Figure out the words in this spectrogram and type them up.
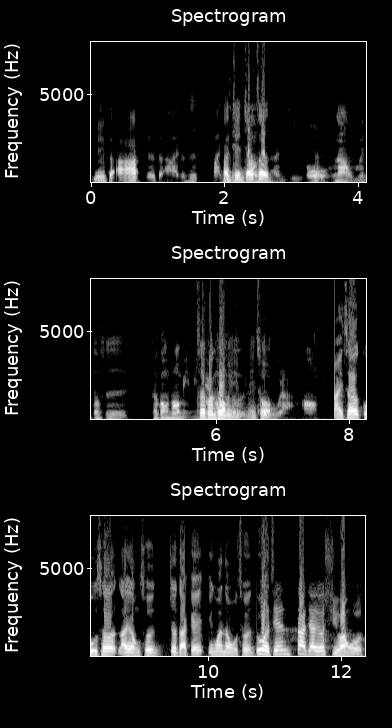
有一个 R，有一个 R 就是。板件校正。痕迹。哦，那我们都是车况透明，车况透明，没错。啦。买车估车来永春就打给英万能五村。如果今天大家有喜欢我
